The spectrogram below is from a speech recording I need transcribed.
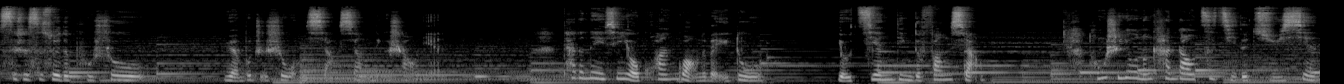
四十四岁的朴树，远不只是我们想象的那个少年。他的内心有宽广的维度，有坚定的方向，同时又能看到自己的局限。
